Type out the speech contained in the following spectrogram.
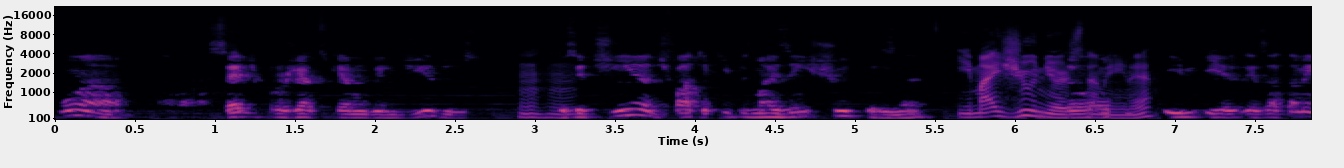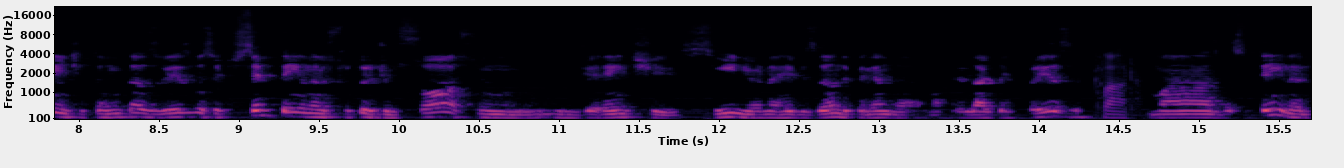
com a, a série de projetos que eram vendidos, Uhum. Você tinha, de fato, equipes mais enxutas, né? E mais júniores então, também, né? E, e, exatamente. Então, muitas vezes, você sempre tem né, uma estrutura de um sócio, um, um gerente sênior, né, revisando, dependendo da materialidade da empresa. Claro. Mas você tem, né,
